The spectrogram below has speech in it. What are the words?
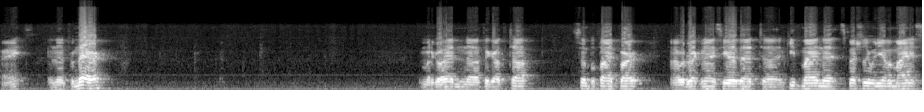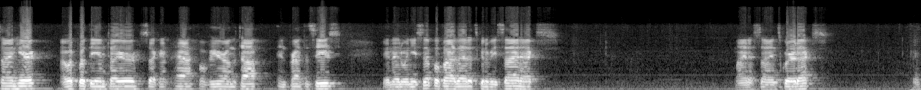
All right, and then from there, I'm going to go ahead and uh, figure out the top simplified part. I would recognize here that, uh, and keep in mind that especially when you have a minus sign here, I would put the entire second half over here on the top in parentheses. And then when you simplify that, it's going to be sine x minus sine squared x. Okay.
